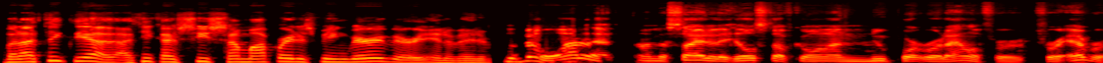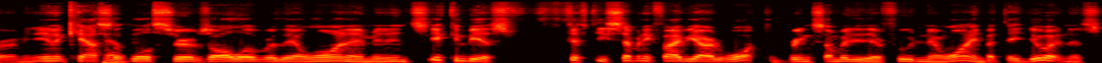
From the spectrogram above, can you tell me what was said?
But I think, yeah, I think I see some operators being very, very innovative. There's been a lot of that on the side of the hill stuff going on in Newport, Rhode Island for forever. I mean, Inn at Castle yep. Hill serves all over their lawn. I mean, it can be a 50, 75 yard walk to bring somebody their food and their wine, but they do it, and it's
